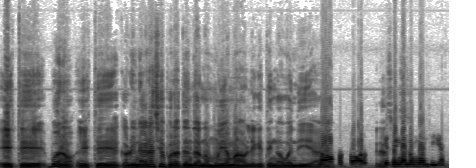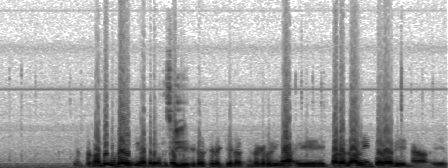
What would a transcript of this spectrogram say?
Este, bueno, este, Carolina, gracias por atendernos, muy amable, que tenga buen día. No, ¿eh? por favor, que tengan un buen día. Fernando, una última pregunta que quiero hacer aquí a la señora Carolina. Eh, para la venta de arena, eh,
